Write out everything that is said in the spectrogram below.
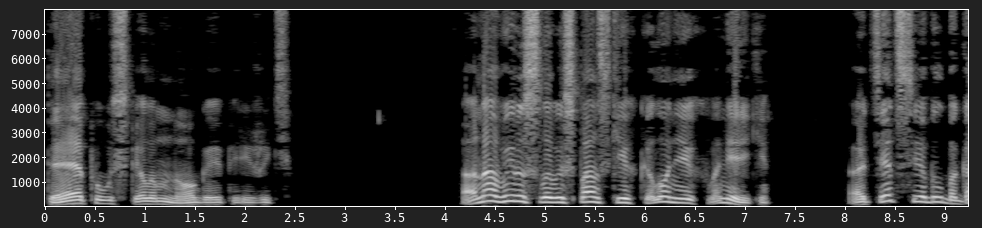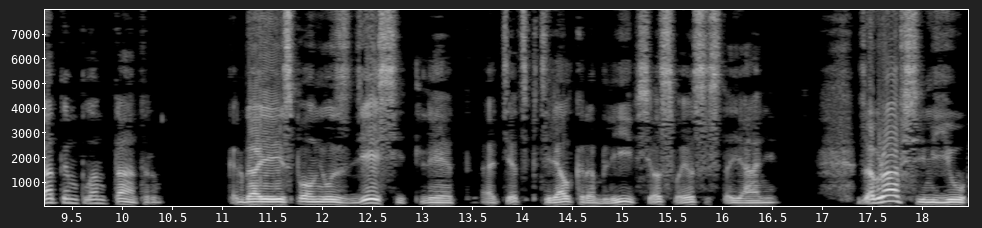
Пеппа успела многое пережить. Она выросла в испанских колониях в Америке. Отец ее был богатым плантатором. Когда ей исполнилось десять лет, отец потерял корабли и все свое состояние. Забрав семью,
